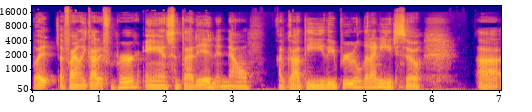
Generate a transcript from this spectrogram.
But I finally got it from her and sent that in, and now I've got the the approval that I need. So, uh,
